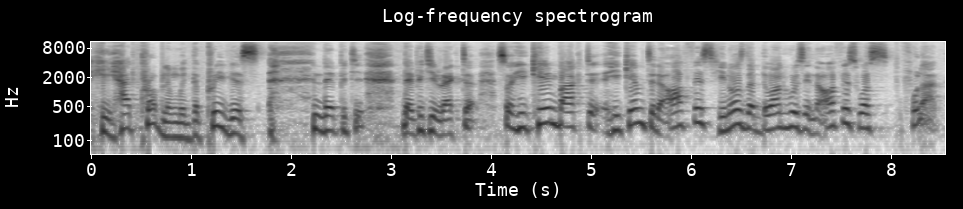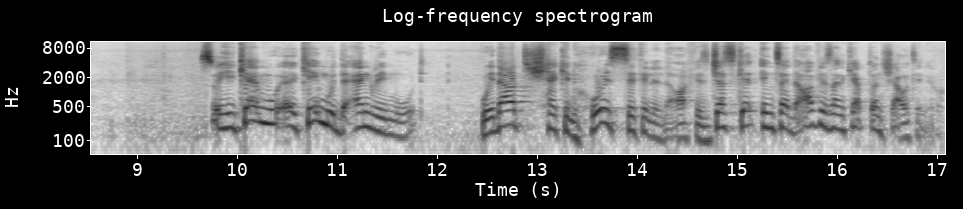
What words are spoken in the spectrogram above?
He had problem with the previous deputy deputy rector. So he came back to he came to the office. He knows that the one who was in the office was Fulan. So he came, uh, came with the angry mood without checking who is sitting in the office. Just get inside the office and kept on shouting. You know.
